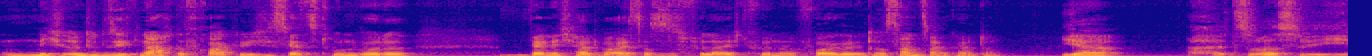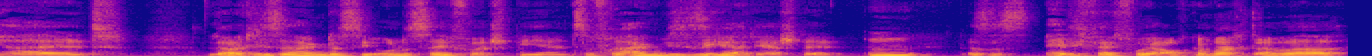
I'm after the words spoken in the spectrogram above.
nicht intensiv nachgefragt, wie ich es jetzt tun würde, wenn ich halt weiß, dass es vielleicht für eine Folge interessant sein könnte. Ja, halt sowas wie halt Leute, die sagen, dass sie ohne Safe Word spielen, zu fragen, wie sie Sicherheit herstellen. Mhm. Das ist, hätte ich vielleicht vorher auch gemacht, aber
